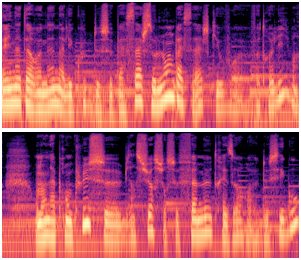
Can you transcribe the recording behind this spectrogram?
Taina Taronen, à l'écoute de ce passage, ce long passage qui ouvre votre livre, on en apprend plus, euh, bien sûr, sur ce fameux trésor de Ségou,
